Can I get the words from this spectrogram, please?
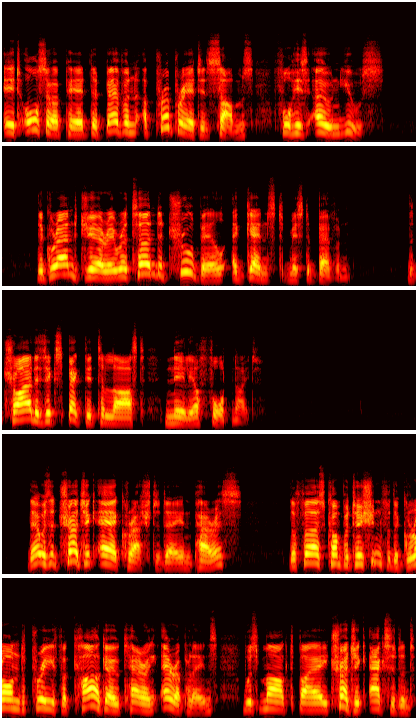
It also appeared that Bevan appropriated sums for his own use. The grand jury returned a true bill against Mr. Bevan. The trial is expected to last nearly a fortnight. There was a tragic air crash today in Paris. The first competition for the Grand Prix for cargo carrying aeroplanes was marked by a tragic accident,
